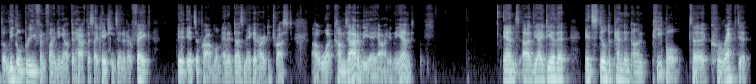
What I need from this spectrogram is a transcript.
the legal brief and finding out that half the citations in it are fake. It, it's a problem, and it does make it hard to trust uh, what comes out of the AI in the end. And uh, the idea that it's still dependent on people to correct it,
